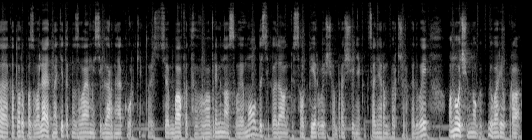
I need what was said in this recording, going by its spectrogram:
э, который позволяет найти так называемые сигарные окурки. То есть Баффет во времена своей молодости, когда он писал первое еще обращение к акционерам Berkshire Hathaway, он очень много говорил про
